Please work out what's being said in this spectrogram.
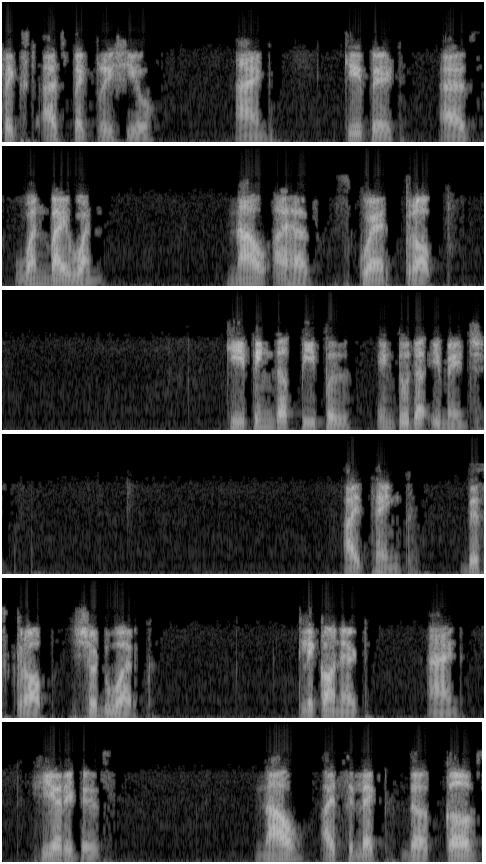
fixed aspect ratio and keep it as 1 by 1. Now I have square crop keeping the people into the image. I think this crop should work. Click on it and here it is. Now I select the curves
